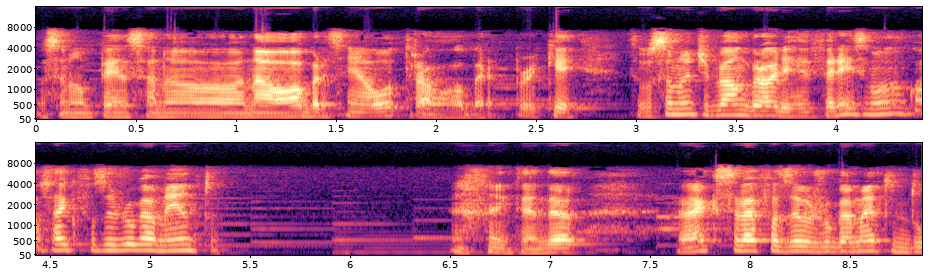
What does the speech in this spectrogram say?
você não pensa no, na obra sem a outra obra. Porque se você não tiver um grau de referência, você não consegue fazer julgamento. Entendeu? Como é que você vai fazer o julgamento do,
